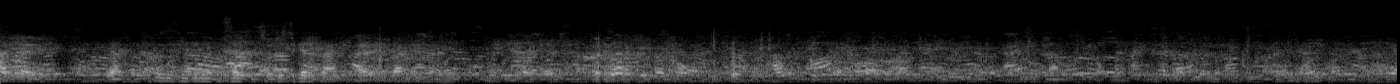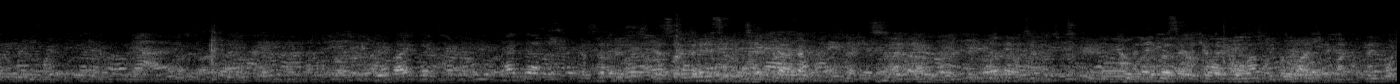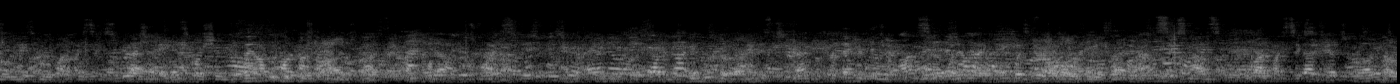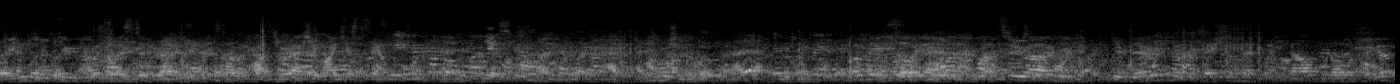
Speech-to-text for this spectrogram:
Yeah, because you're a percentage, so just to get it back. Yes, so you basically So then you want to uh, give, their interpretation of that twenty thousand dollar figure?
